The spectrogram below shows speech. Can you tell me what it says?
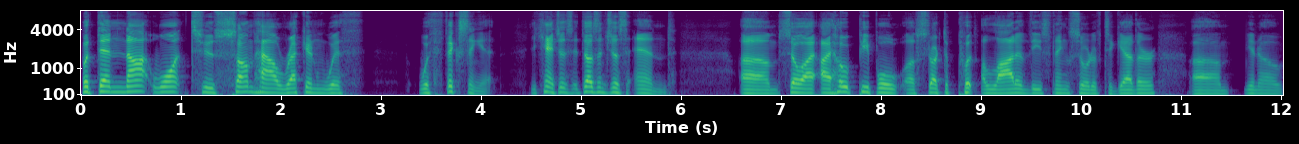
but then not want to somehow reckon with with fixing it. You can't just it doesn't just end. Um, so I, I hope people uh, start to put a lot of these things sort of together. Um, you know,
